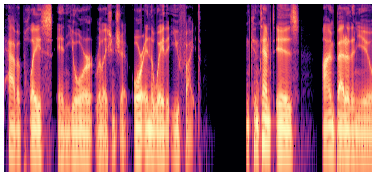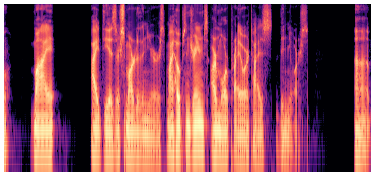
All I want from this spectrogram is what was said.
have a place in your relationship or in the way that you fight. And contempt is I'm better than you. My ideas are smarter than yours. My hopes and dreams are more prioritized than yours. Um,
